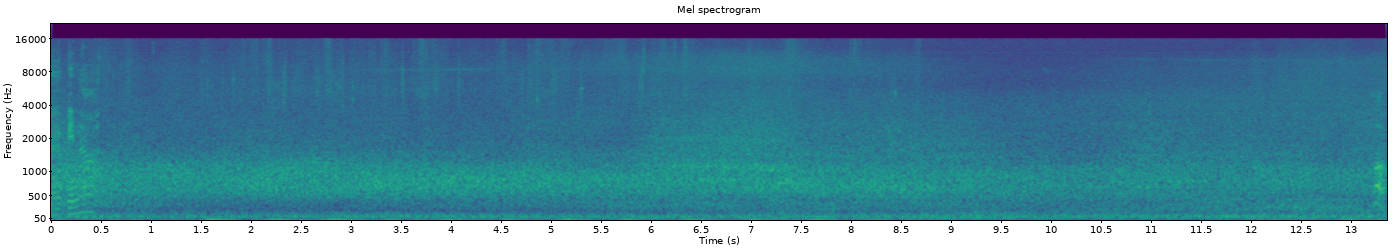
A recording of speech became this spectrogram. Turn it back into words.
maybe not. Oh.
